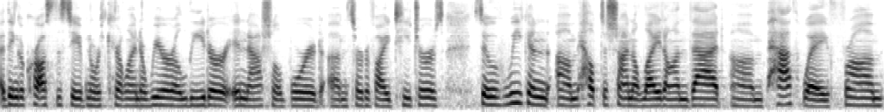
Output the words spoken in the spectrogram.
I think across the state of North Carolina, we are a leader in national board um, certified teachers. So if we can um, help to shine a light on that um, pathway from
